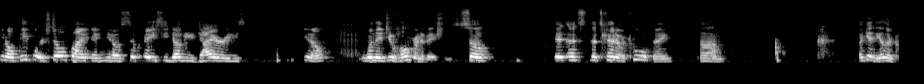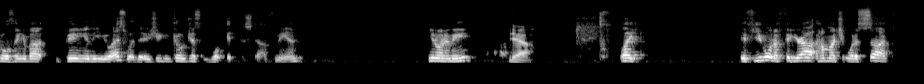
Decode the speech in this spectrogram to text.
you know, people are still finding, you know, ACW diaries, you know, when they do home renovations. So it, that's that's kind of a cool thing. Um, again, the other cool thing about being in the U.S. with it is you can go just look at the stuff, man. You know what I mean? Yeah, Like, if you want to figure out how much it would have sucked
